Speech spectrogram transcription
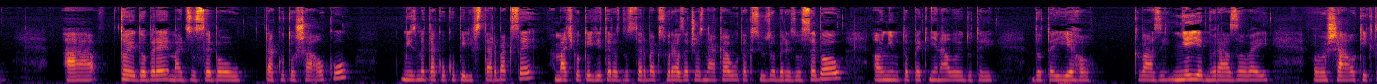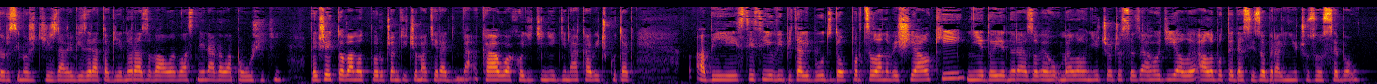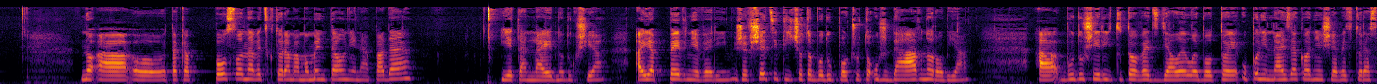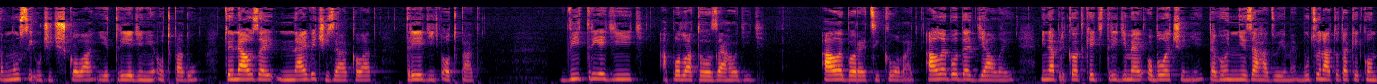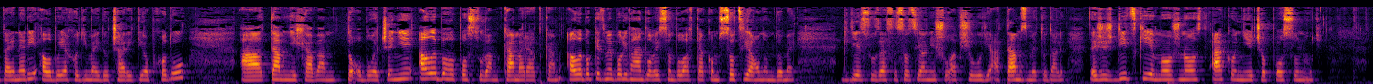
A to je dobré mať so sebou takúto šálku. My sme takú kúpili v Starbuckse a Maťko, keď ide teraz do Starbucksu raz za čas na kávu, tak si ju zoberie so sebou a oni mu to pekne nalojú do tej, do tej jeho kvázi nejednorázovej šálky, ktorú si môžete tiež zavrieť. Vyzerá tak jednorazová, ale vlastne na veľa použití. Takže to vám odporúčam, tí, čo máte radi na kávu a chodíte niekde na kavičku, tak aby ste si ju vypýtali buď do porcelánovej šialky, nie do jednorázového umelého niečo, čo sa zahodí, ale, alebo teda si zobrali niečo so sebou. No a o, taká posledná vec, ktorá ma momentálne napadá, je tá najjednoduchšia. A ja pevne verím, že všetci tí, čo to budú počuť, to už dávno robia. A budú šíriť túto vec ďalej, lebo to je úplne najzákladnejšia vec, ktorá sa musí učiť v školách, je triedenie odpadu. To je naozaj najväčší základ triediť odpad. Vytriediť a podľa toho zahodiť. Alebo recyklovať. Alebo dať ďalej. My napríklad, keď triedíme aj oblečenie, tak ho nezahadzujeme. Buď sú na to také kontajnery, alebo ja chodím aj do charity obchodu a tam nechávam to oblečenie, alebo ho posúvam kamarátkam. Alebo keď sme boli v Handlovej, som bola v takom sociálnom dome kde sú zase sociálne slabší ľudia a tam sme to dali. Takže vždycky je možnosť, ako niečo posunúť.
